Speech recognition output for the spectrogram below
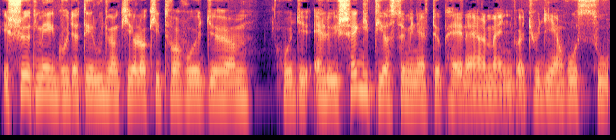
És sőt, még, hogy a tér úgy van kialakítva, hogy hogy elő is segíti azt, hogy minél több helyre elmenj, vagy hogy ilyen hosszú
